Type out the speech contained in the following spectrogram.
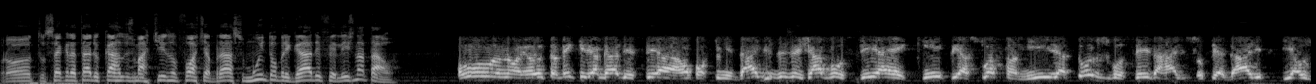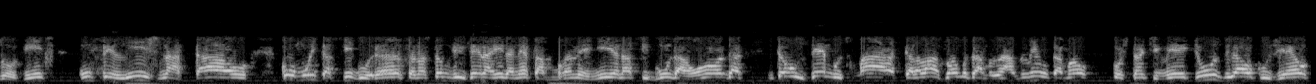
Pronto. Secretário Carlos Martins, um forte abraço, muito obrigado e Feliz Natal. Noel, eu também queria agradecer a oportunidade e desejar a você, a equipe, a sua família, a todos vocês da Rádio Sociedade e aos ouvintes um Feliz Natal, com muita segurança. Nós estamos vivendo ainda nessa pandemia, na segunda onda, então usemos máscara, lavamos a, lavemos a mão constantemente, use álcool gel,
